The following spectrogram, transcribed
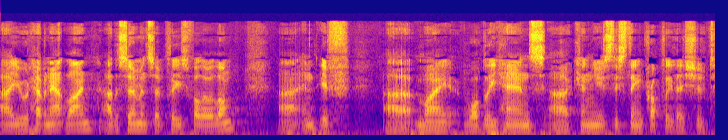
uh, you would have an outline of the sermon, so please follow along. and if uh, my wobbly hands uh, can use this thing properly, they should.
